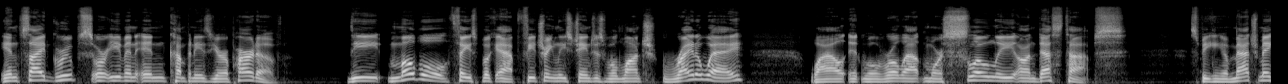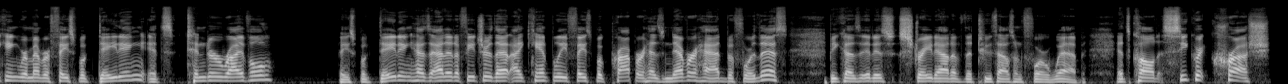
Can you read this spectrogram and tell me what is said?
inside groups or even in companies you're a part of. The mobile Facebook app featuring these changes will launch right away, while it will roll out more slowly on desktops. Speaking of matchmaking, remember Facebook Dating, its Tinder rival? Facebook Dating has added a feature that I can't believe Facebook proper has never had before this because it is straight out of the 2004 web. It's called Secret Crush,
